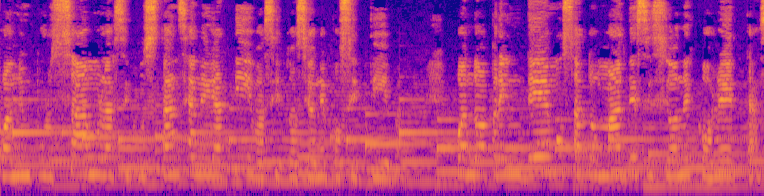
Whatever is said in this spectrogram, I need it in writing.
Cuando impulsamos las circunstancias negativas, situaciones positivas cuando aprendemos a tomar decisiones correctas,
